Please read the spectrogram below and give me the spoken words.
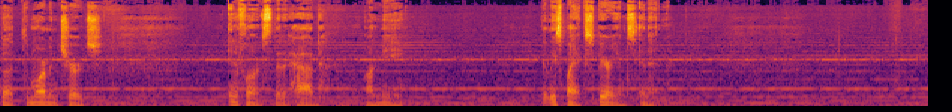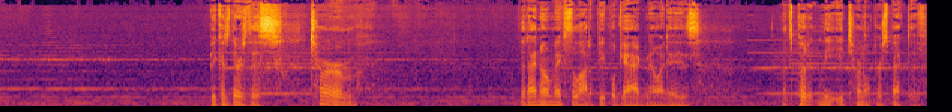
but the Mormon church influence that it had on me, at least my experience in it. Because there's this term that I know makes a lot of people gag nowadays. Let's put it in the eternal perspective.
